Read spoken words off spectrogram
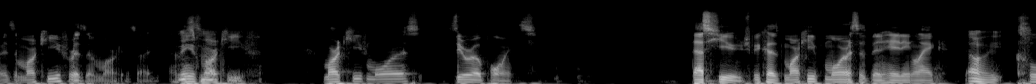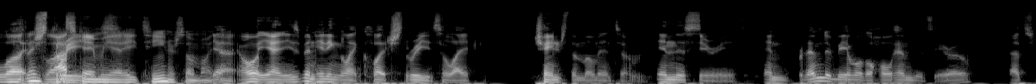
is it Markeith or is it Marcus? I, I think It's it's. Markeith Morris zero points. That's huge because Markeith Morris has been hitting like Oh, he, I clutch think last threes. game he had 18 or something like yeah. that. Oh yeah, and he's been hitting like clutch threes to like change the momentum in this series. And for them to be able to hold him to zero, that's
